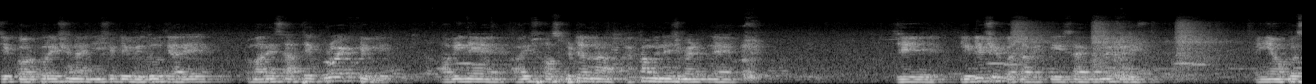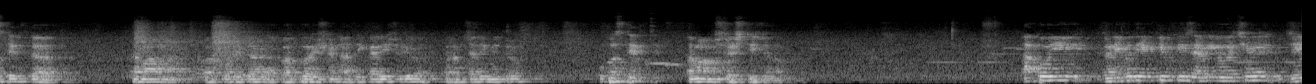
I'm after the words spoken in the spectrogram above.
જે કોર્પોરેશન આ ઇનિશિયેટિવ લીધું ત્યારે અમારી સાથે પ્રોએક્ટિવલી આવીને આયુષ હોસ્પિટલના આખા મેનેજમેન્ટને જે લીડરશીપ બતાવી હતી સાહેબ અમે કરીશું. અહીંયા ઉપસ્થિત તમામ કોર્પોરેટર કોર્પોરેશન અધિકારીશ્રીઓ, કર્મચારી મિત્રો ઉપસ્થિત તમામ શ્રેષ્ઠીજનો. આ કોઈ ઘણી બધી એક્ટિવિટીઝ એવી હોય છે જે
